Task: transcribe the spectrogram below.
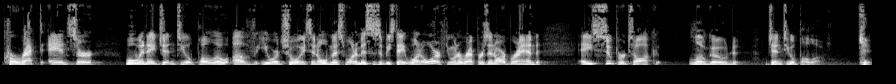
correct answer will win a Genteel polo of your choice. An Ole Miss one, a Mississippi State one, or if you want to represent our brand, a Super Talk logoed Genteel polo. Can,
